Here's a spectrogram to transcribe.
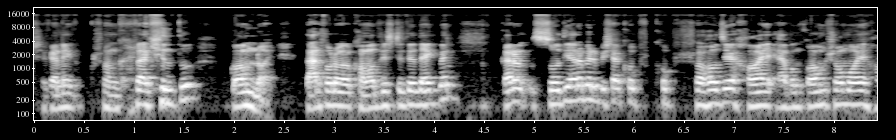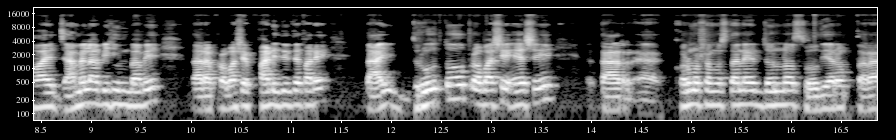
সেখানে সংখ্যাটা কিন্তু কম নয়। তারপরে ক্ষমা দৃষ্টিতে দেখবেন, কারণ সৌদি আরবের বিষয় খুব খুব সহজে হয় এবং কম সময়ে হয়, ঝামেলাবিহীনভাবে তারা প্রবাসে পাড়ি দিতে পারে। তাই দ্রুত প্রবাসে এসে তার কর্মসংস্থানের জন্য সৌদি আরব তারা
